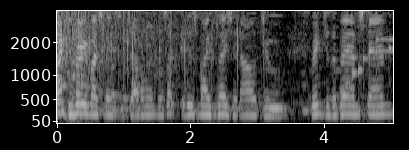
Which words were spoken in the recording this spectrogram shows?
Thank you very much, ladies and gentlemen. It is my pleasure now to bring to the bandstand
